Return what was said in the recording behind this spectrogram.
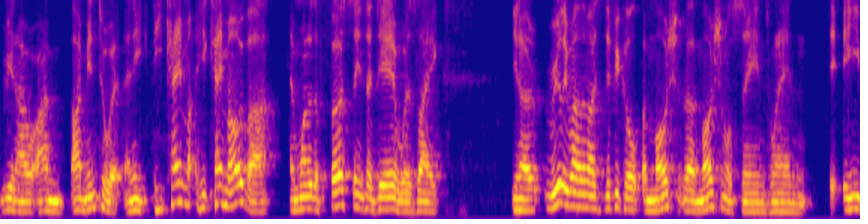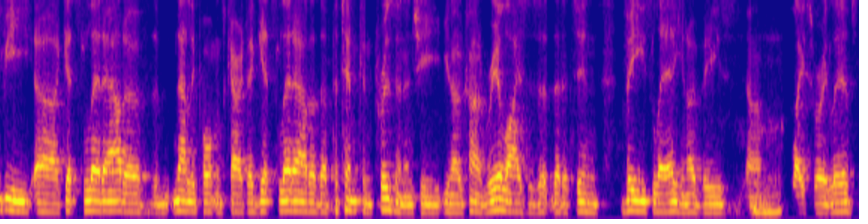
you know, I'm I'm into it. And he he came he came over, and one of the first things I did was like, you know, really one of the most difficult emotion emotional scenes when Evie uh, gets let out of the Natalie Portman's character gets let out of the Potemkin prison, and she, you know, kind of realizes it, that it's in V's lair, you know, V's um, place where he lives,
